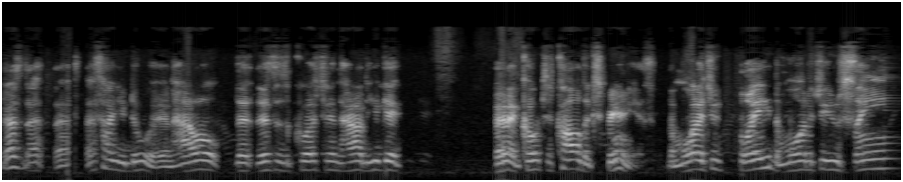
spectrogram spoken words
That's that. That's that's how you do it. And how this is a question: How do you get better coaches? Called experience. The more that you play, the more that you've seen,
